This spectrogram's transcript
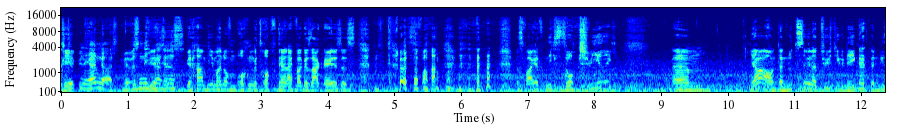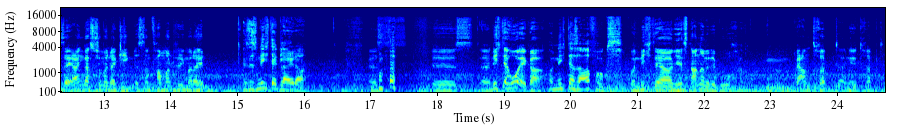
Es Okay, gibt einen Ehrengast. Wir wissen nicht, wir, wer es ist. wir haben jemanden auf dem Brocken getroffen, der hat einfach gesagt, er ist es. Das war, das war jetzt nicht so schwierig. Ähm, ja, und dann nutzen wir natürlich die Gelegenheit, wenn dieser Ehrengast schon mal in der Gegend ist, dann fahren wir natürlich mal dahin. Es ist nicht der Gleiter Es ist äh, nicht der Hohecker und nicht der Saarfuchs. und nicht der, wie heißt der andere mit dem Buch? Bernd Tröpte? Nee, Tröpte.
